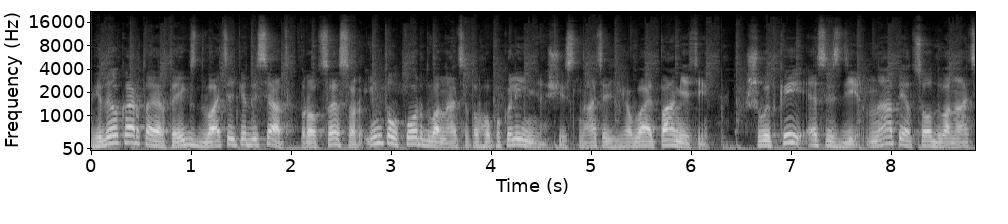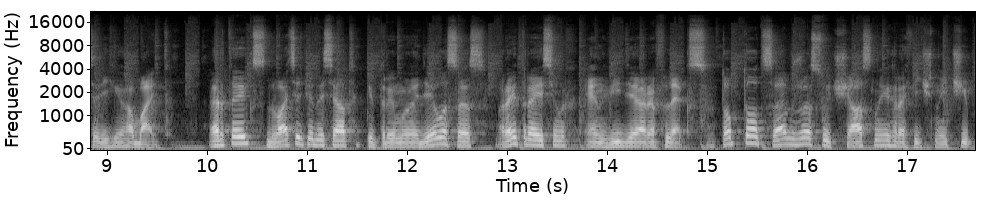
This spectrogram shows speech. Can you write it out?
Відеокарта RTX 2050, процесор Intel Core 12-го покоління, 16 ГБ пам'яті, швидкий SSD на 512 ГБ. RTX 2050 підтримує DLSS, Ray Tracing, Nvidia Reflex, тобто це вже сучасний графічний чіп,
